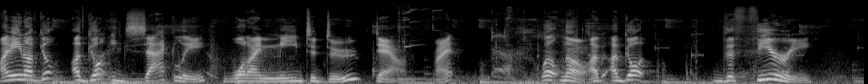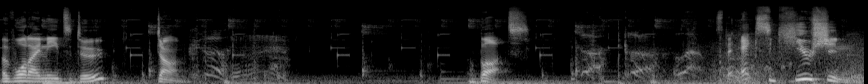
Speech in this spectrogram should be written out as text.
I mean, I've got, I've got exactly what I need to do down, right? Well, no, I've, I've got the theory of what I need to do done. But it's the execution,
